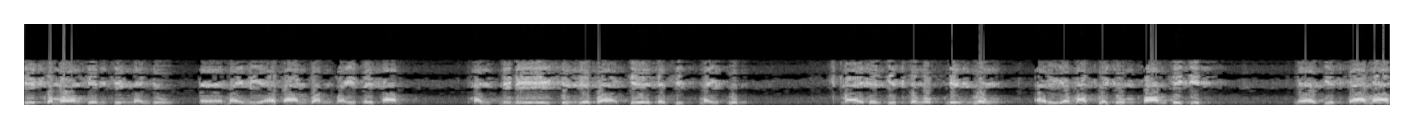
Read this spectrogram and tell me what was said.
จิตก็มองเห็นสิ่งนั้นอยู่ แต่ไม่มีอาการหวั่นไหวไปตามท่านนี้จึงเรียกว่าเจตสิกไม่กลุ่มหมายถึงจิตสงบนิ่งลง อริยมรรคประชุมพร้อมที่จิตแล้วจิตสามารถ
